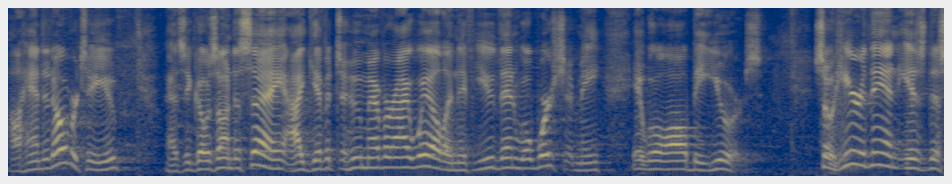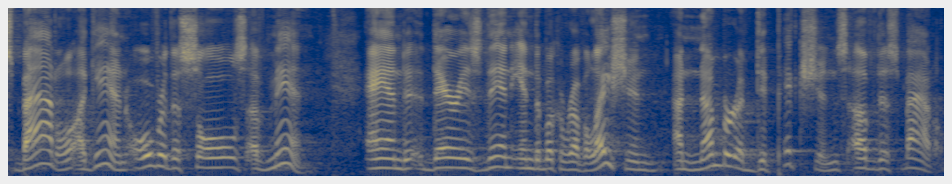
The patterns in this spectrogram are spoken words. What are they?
I'll hand it over to you. As he goes on to say, I give it to whomever I will, and if you then will worship me, it will all be yours. So here then is this battle, again, over the souls of men. And there is then in the book of Revelation a number of depictions of this battle.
